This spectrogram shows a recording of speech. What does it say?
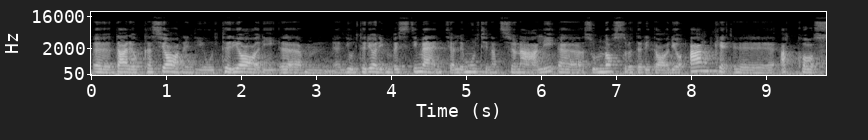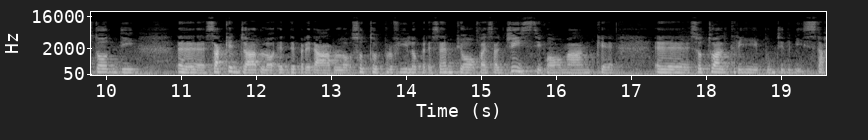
eh, dare occasione di ulteriori, ehm, di ulteriori, investimenti alle multinazionali eh, sul nostro territorio, anche eh, a costo di eh, saccheggiarlo e depredarlo sotto il profilo per esempio paesaggistico ma anche eh, sotto altri punti di vista.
